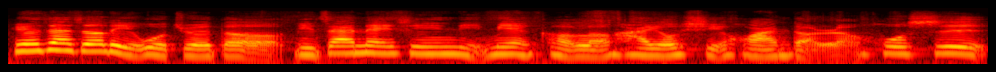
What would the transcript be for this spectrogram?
因为在这里，我觉得你在内心里面可能还有喜欢的人，或是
